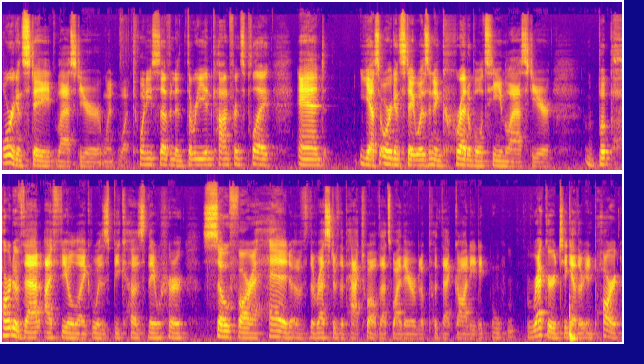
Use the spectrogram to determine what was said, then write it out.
Oregon State last year went what 27 and 3 in conference play and yes, Oregon State was an incredible team last year. But part of that I feel like was because they were so far ahead of the rest of the Pac-12. That's why they were able to put that gaudy record together in part.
